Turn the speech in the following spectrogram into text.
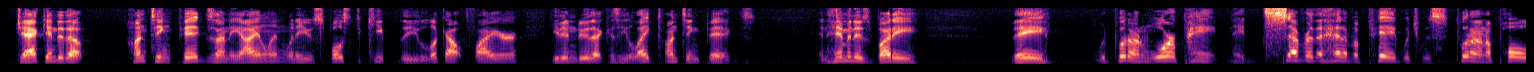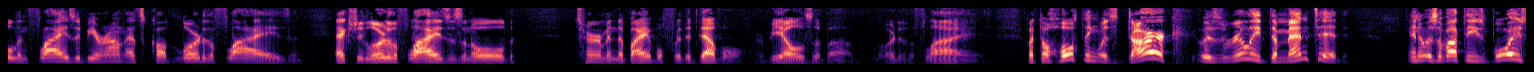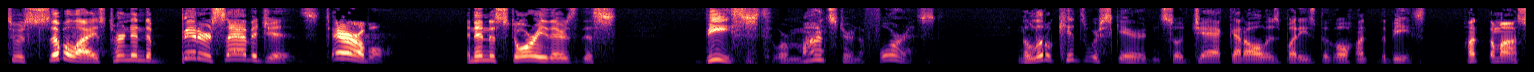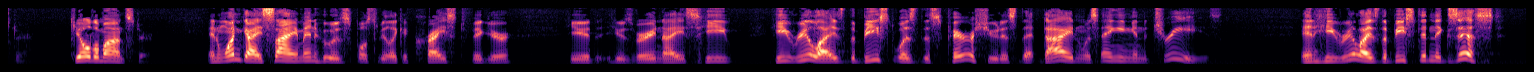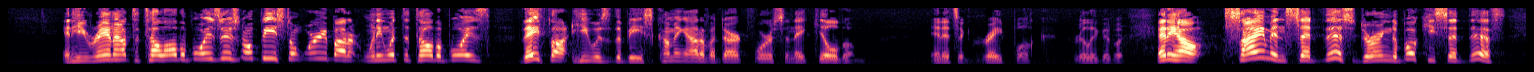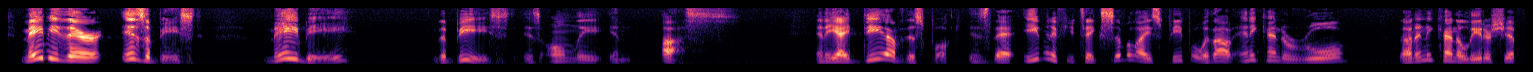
Jack ended up hunting pigs on the island when he was supposed to keep the lookout fire. He didn't do that because he liked hunting pigs. And him and his buddy, they would put on war paint and they'd sever the head of a pig, which was put on a pole, and flies would be around. That's called Lord of the Flies. And actually, Lord of the Flies is an old term in the Bible for the devil or Beelzebub, Lord of the Flies. But the whole thing was dark, it was really demented. And it was about these boys who were civilized turned into bitter savages. Terrible. And in the story, there's this beast or monster in the forest. And the little kids were scared. And so Jack got all his buddies to go hunt the beast, hunt the monster, kill the monster. And one guy, Simon, who was supposed to be like a Christ figure, he, had, he was very nice. He, he realized the beast was this parachutist that died and was hanging in the trees and he realized the beast didn't exist. And he ran out to tell all the boys, There's no beast, don't worry about it. When he went to tell the boys, they thought he was the beast coming out of a dark forest and they killed him. And it's a great book, really good book. Anyhow, Simon said this during the book. He said this maybe there is a beast, maybe the beast is only in us. And the idea of this book is that even if you take civilized people without any kind of rule, without any kind of leadership,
